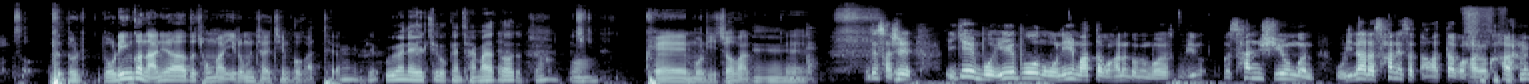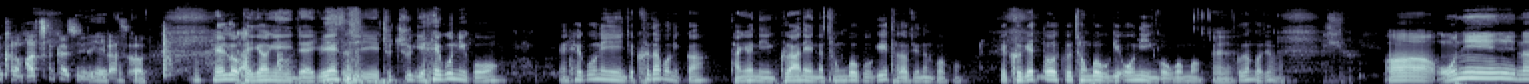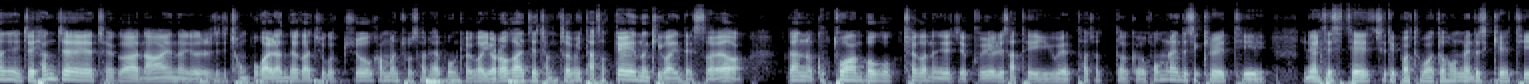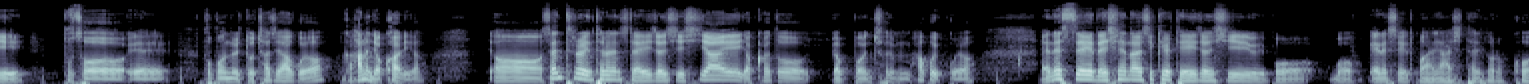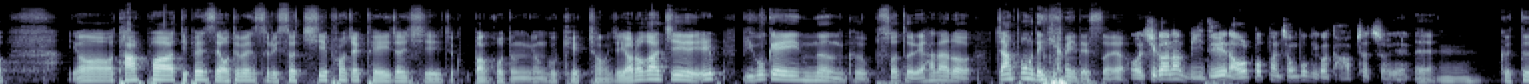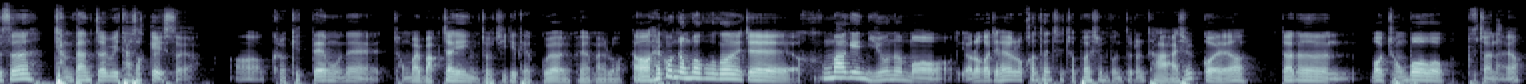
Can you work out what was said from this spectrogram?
노, 노린 건 아니라도 정말 이름은 잘 지은 것 같아요. 네, 이제 우연의 일치로 그냥 잘 맞아 떨어졌죠. 뭐. 괴물이죠. 완- 예. 예. 근데 사실 이게 뭐 일본 오니 맞다고 하는 거면 뭐, 우리- 뭐 산시움은 우리나라 산에서 따왔다고 하는, 하는 거랑 마찬가지 예, 얘기라서. 그- 헤일로 배경이 이제 UNSC 주축이 해군이고 예, 해군이 이제 크다 보니까 당연히 그 안에 있는 정보국이 다뤄지는 거고 그게 또 그 정보국이 오니인 거고 뭐 예. 그런 거죠. 어, 오니는 이제 현재 제가 나와 있는 여러 가지 정보 관련돼 가지고 쭉 한번 조사를 해본 결과 여러 가지 장점이 다 섞여 있는 기관이 됐어요. 일단은 국토안보국 최근에 이제 9.11 사태 이후에 터졌던 그 Homeland Security United States Department Homeland Security 부서의 부분을 또 차지하고요. 그러니까 하는 역할이요. 어, Central Intelligence Agency CIA 역할도 몇번좀 하고 있고요. NSA National Security Agency 뭐, 뭐, NSA도 많이 아실 테니 그렇고, 어, DARPA Defense Advanced Research Project Agency, 이제 국방 고등 연구 기획청, 이제 여러 가지 일, 미국에 있는 그 부서들의 하나로 짬뽕된 기관이 됐어요. 어지간한 미드에 나올 법한 정보 기관 다 합쳤죠. 예. 네. 음. 그 뜻은 장단점이 다 섞여 있어요. 어, 그렇기 때문에 정말 막장인 조직이 됐고요. 그야말로. 어, 해군 정보국은 이제 흑막인 이유는 뭐 여러 가지 헤일로 컨텐츠 접하신 분들은 다 아실 거예요. 일단은 뭐 정보부잖아요.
